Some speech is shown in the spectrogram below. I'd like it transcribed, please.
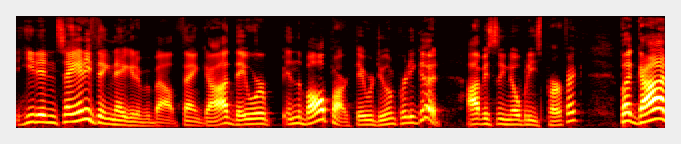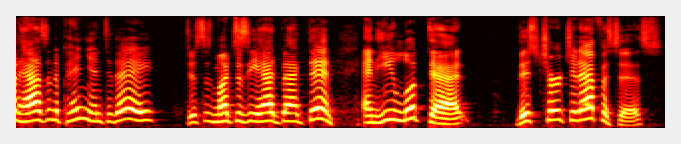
he didn't say anything negative about, thank God. They were in the ballpark. They were doing pretty good. Obviously, nobody's perfect. But God has an opinion today just as much as he had back then. And he looked at this church at Ephesus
